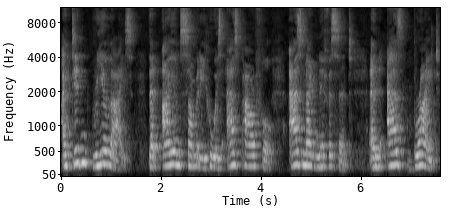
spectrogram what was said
I didn't realize that I am somebody who is as powerful, as magnificent, and as bright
